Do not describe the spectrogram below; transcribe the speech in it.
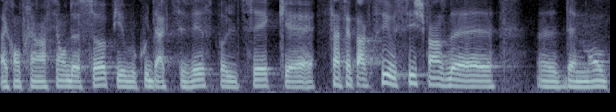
la compréhension de ça, puis il y a beaucoup d'activistes politiques. Euh, ça fait partie aussi, je pense, de, euh, de mon,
